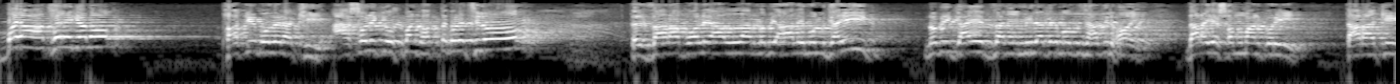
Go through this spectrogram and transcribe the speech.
বয়াত হয়ে গেল। ফাঁকে বলে রাখি, আসলে কি ওসমান হত্যা করেছিল? তাহলে যারা বলে আল্লাহর নবী আলেমুল গাইব নবী গায়েব জানে মিলাদের মধ্যে হাজির হয়, দাঁড়াইয়া সম্মান করি, তারা কি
